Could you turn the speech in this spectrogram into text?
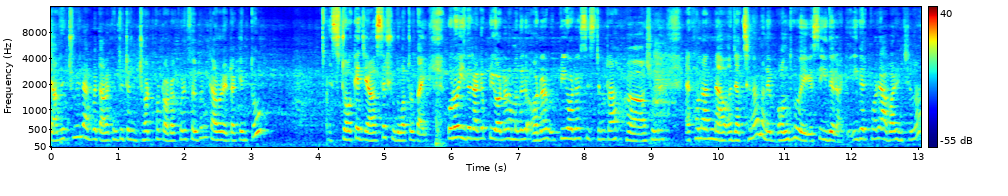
যাদের চুড়ি লাগবে তারা কিন্তু এটা ঝটপট অর্ডার করে ফেলবেন, কারণ এটা কিন্তু স্টকে যে আছে শুধুমাত্র তাই। কোনো ঈদের আগে প্রি অর্ডার আমাদের অর্ডার প্রি অর্ডার সিস্টেমটা আসলে এখন আর নেওয়া যাচ্ছে না মানে বন্ধ হয়ে গেছে ঈদের আগে। ঈদের পরে আবার ইনশাল্লাহ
